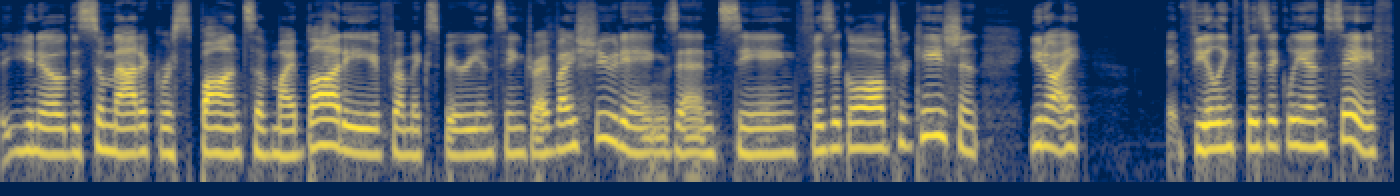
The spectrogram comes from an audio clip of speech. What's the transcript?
you know the somatic response of my body from experiencing drive-by shootings and seeing physical altercation you know i feeling physically unsafe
